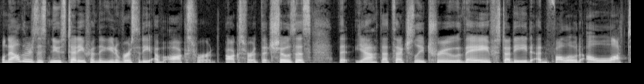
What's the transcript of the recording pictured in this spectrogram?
Well, now there's this new study from the University of Oxford, Oxford that shows us that yeah, that's actually true. They've studied and followed a lot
